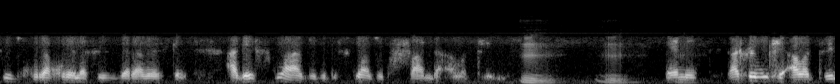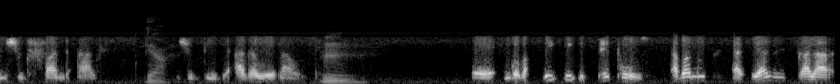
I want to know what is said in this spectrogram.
sizihurahurela siziberareske ake sikwazi ukuthi sikwazi ukufanda our dreams mm. Mm. and kahle kuhle our dreams should fund us yeah it should be the other way around mm. eh ngoba i- i- i-purpose abantu ya- yazi cala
